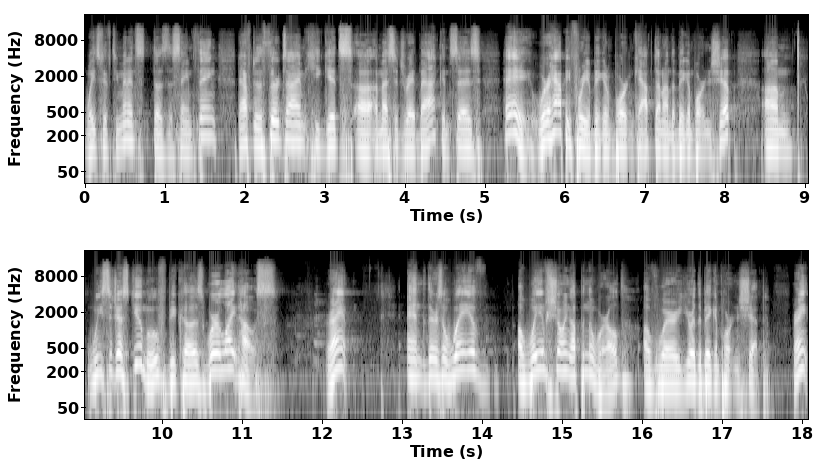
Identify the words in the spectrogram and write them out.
waits 15 minutes, does the same thing. And after the third time, he gets uh, a message right back and says, Hey, we're happy for you, big important captain on the big important ship. Um, we suggest you move because we're lighthouse, right? And there's a way of a way of showing up in the world of where you're the big important ship, right?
